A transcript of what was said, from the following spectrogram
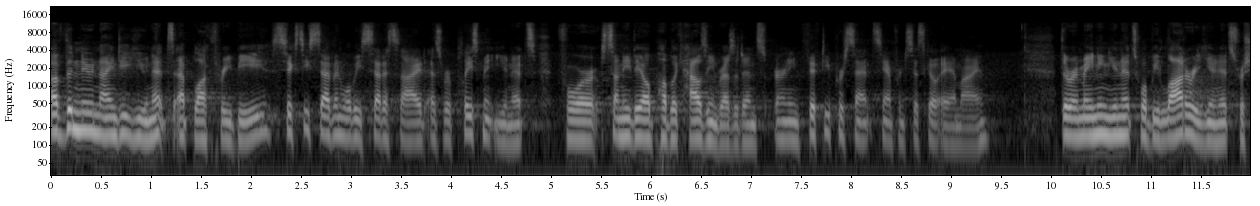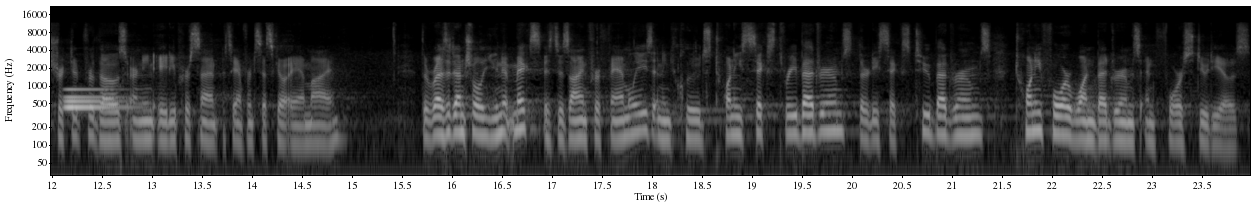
Of the new 90 units at Block 3B, 67 will be set aside as replacement units for Sunnydale public housing residents earning 50% San Francisco AMI. The remaining units will be lottery units restricted for those earning 80% San Francisco AMI. The residential unit mix is designed for families and includes 26 three bedrooms, 36 two bedrooms, 24 one bedrooms, and four studios.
